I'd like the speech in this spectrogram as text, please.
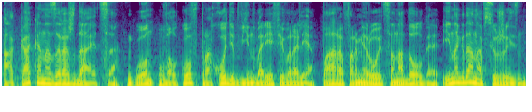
А как она зарождается? Гон у волков браков проходит в январе-феврале. Пара формируется надолго, иногда на всю жизнь.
